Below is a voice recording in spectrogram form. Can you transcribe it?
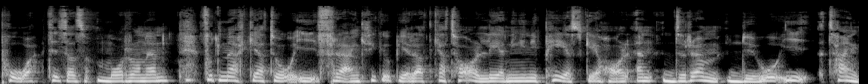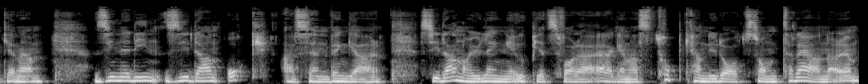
på tisdagsmorgonen. Footmercato i Frankrike uppger att Qatar-ledningen i PSG har en drömduo i tankarna. Zinedine Zidane och Arsène Wenger. Zidane har ju länge uppgetts vara ägarnas toppkandidat som tränare.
